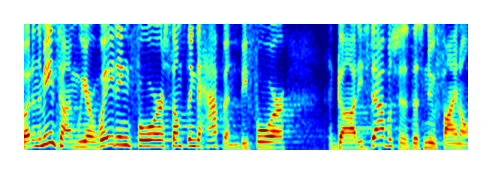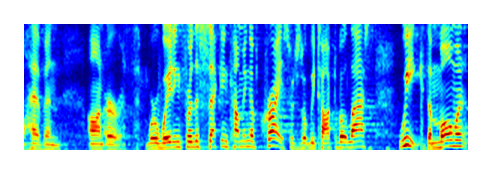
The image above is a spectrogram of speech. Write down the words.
but in the meantime, we are waiting for something to happen before God establishes this new final heaven on earth. We're waiting for the second coming of Christ, which is what we talked about last week, the moment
